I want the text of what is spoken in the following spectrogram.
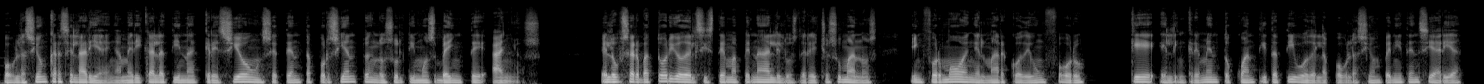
Población carcelaria en América Latina creció un 70% en los últimos 20 años. El Observatorio del Sistema Penal y los Derechos Humanos informó en el marco de un foro que el incremento cuantitativo de la población penitenciaria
